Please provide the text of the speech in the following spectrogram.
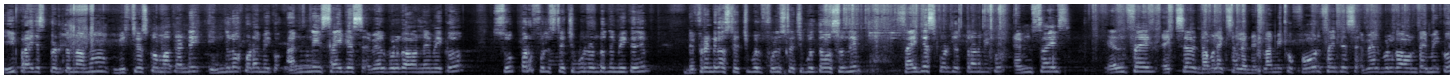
ఈ ప్రైజెస్ పెడుతున్నాము. మిస్ చేసుకోమాకండి. ఇందులో కూడా మీకు అన్ని సైజెస్ అవైలబుల్గా ఉన్నాయి మీకు. సూపర్ ఫుల్ స్ట్రెచబుల్ ఉంటుంది మీకు. ఇది డిఫరెంట్గా స్ట్రెచబుల్ ఫుల్ స్ట్రెచబుల్తో వస్తుంది. సైజెస్ కూడా చెప్తున్నాను మీకు. M size L size XL double XL అండి. ఇట్లా మీకు ఫోర్ సైజెస్ అవైలబుల్గా ఉంటాయి మీకు.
